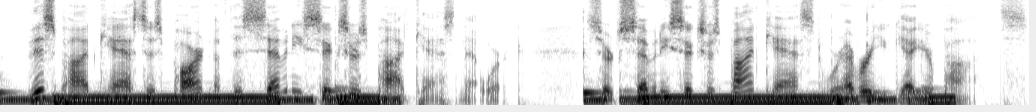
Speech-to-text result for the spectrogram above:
This podcast is part of the 76ers Podcast Network. Search 76ers Podcast wherever you get your pods.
